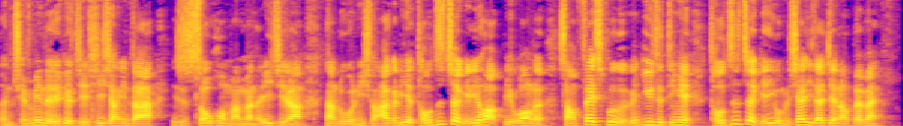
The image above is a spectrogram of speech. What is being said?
很全面的一个解析。相信大家也是收获满满的一集啦。那如果你喜欢阿格丽的投资最给力的话，别忘了上 Facebook 跟 YouTube 订阅投资最给力。我们下期再见喽，拜拜。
